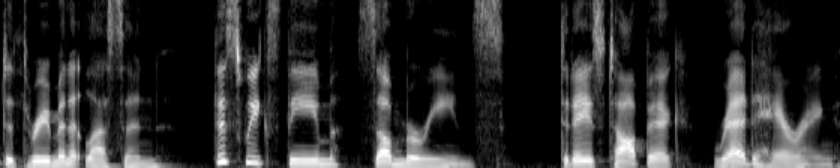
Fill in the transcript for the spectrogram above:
to 3 Minute Lesson. This week's theme submarines. Today's topic red herring.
